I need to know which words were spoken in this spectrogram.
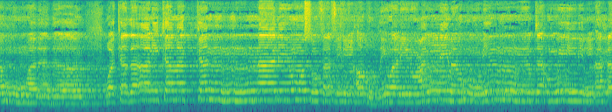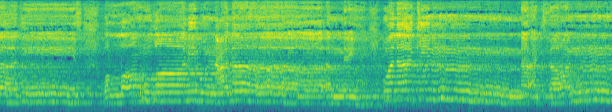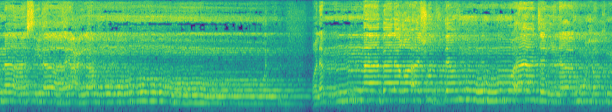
نتخذه ولدا. وكذلك مكنا ليوسف في الأرض ولنعلمه من تأويل الأحاديث. والله غالب على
